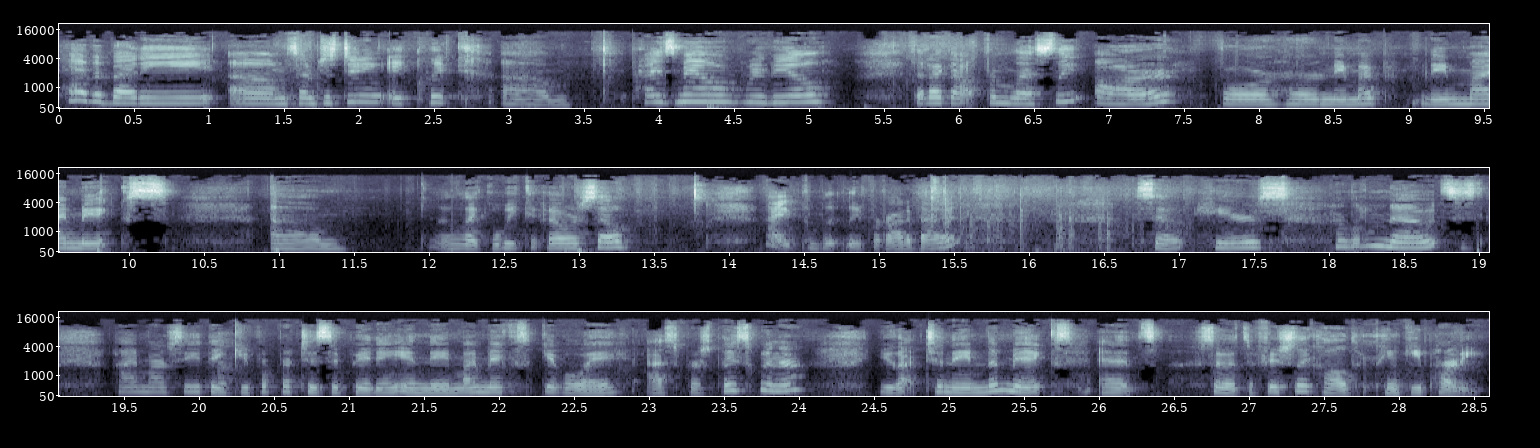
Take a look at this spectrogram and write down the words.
Hey everybody, um, so I'm just doing a quick um, prize mail reveal that I got from Leslie R for her Name My, Name My Mix um, like a week ago or so. I completely forgot about it. So here's her little notes. Hi Marcie, thank you for participating in Name My Mix giveaway. As first place winner, you got to name the mix and it's so it's officially called Pinky Party.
